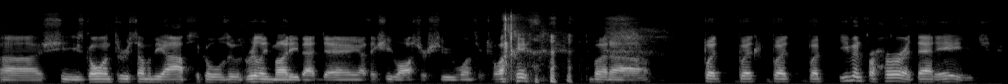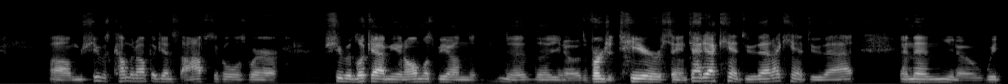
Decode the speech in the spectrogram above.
uh, she's going through some of the obstacles. It was really muddy that day. I think she lost her shoe once or twice. but uh, but but but but even for her at that age, um, she was coming up against obstacles where she would look at me and almost be on the, the, the you know the verge of tears, saying, "Daddy, I can't do that. I can't do that." And then you know we'd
